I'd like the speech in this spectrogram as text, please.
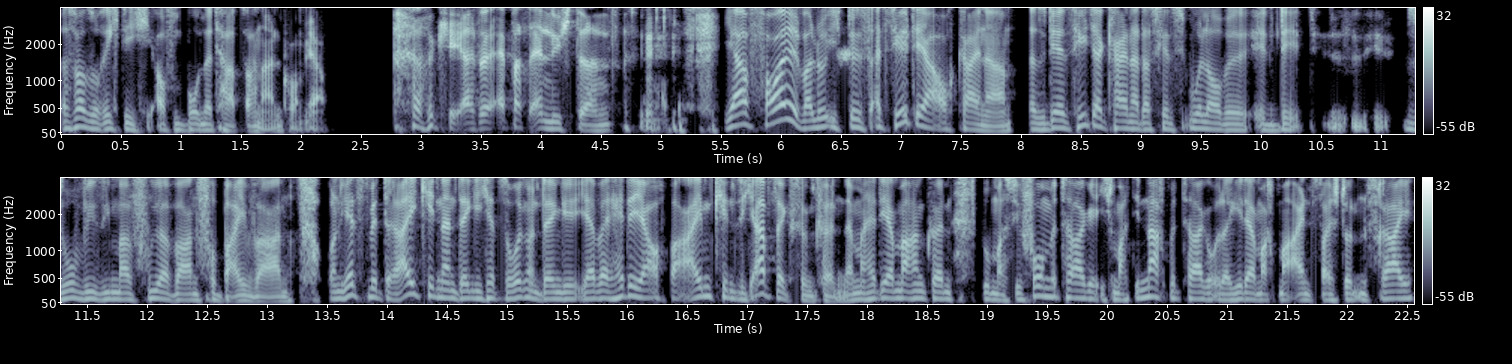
Das war so richtig auf dem Boden der Tatsachen ankommen, ja. Okay, also etwas ernüchternd. Ja, voll, weil du, ich, das erzählt dir ja auch keiner. Also dir erzählt ja keiner, dass jetzt Urlaube so wie sie mal früher waren, vorbei waren. Und jetzt mit drei Kindern denke ich jetzt zurück und denke, ja, man hätte ja auch bei einem Kind sich abwechseln können. Man hätte ja machen können, du machst die Vormittage, ich mach die Nachmittage oder jeder macht mal ein, zwei Stunden frei.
